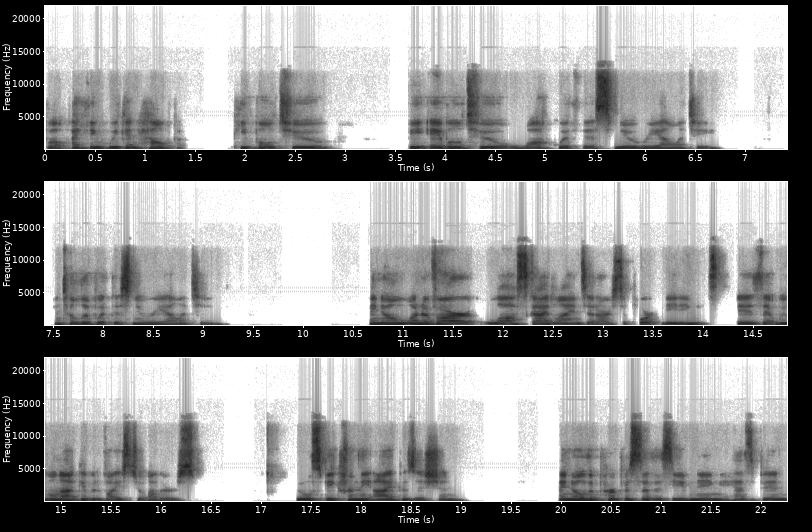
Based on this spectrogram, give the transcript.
but I think we can help people to be able to walk with this new reality and to live with this new reality. I know one of our LOSS guidelines at our support meetings is that we will not give advice to others. We will speak from the I position. I know the purpose of this evening has been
